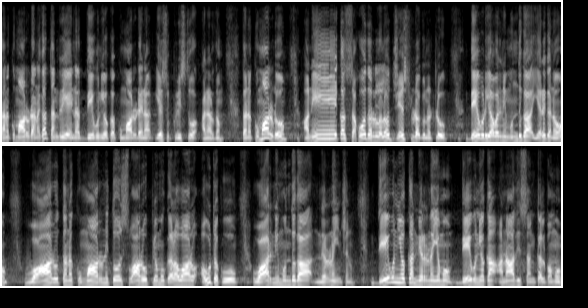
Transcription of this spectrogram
తన కుమారుడు అనగా తండ్రి అయిన దేవుని యొక్క కుమారుడైన యేసుక్రీస్తు అని అర్థం. తన కుమారుడు అనేక సహోదరులలో జ్యేష్ఠుడగునట్లు దేవుడు ఎవరిని ముందుగా ఎరగనో వారు తన కుమారునితో స్వారూప్యము గలవారు అవుటకు వారిని ముందుగా నిర్ణయించను. దేవుని యొక్క నిర్ణయము దేవుని యొక్క అనాది సంకల్పము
